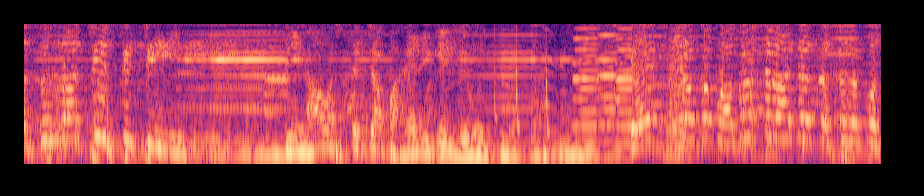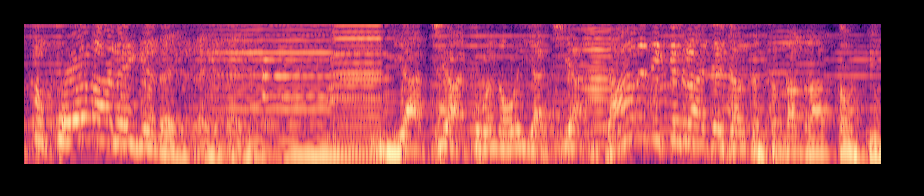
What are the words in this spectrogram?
दशरथाची स्थिती देहावस्थेच्या बाहेर गेली होती. एक बघत राजा दशरथ वस्तू कोण आले गेलंय? याची आठवण हो याची जाण देखील राजाच्या दशरथात राहत नव्हती.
